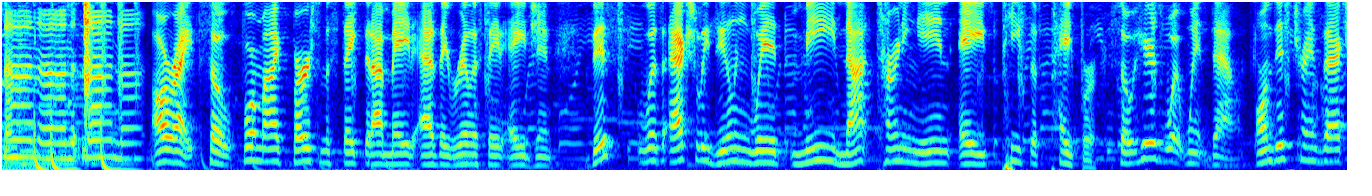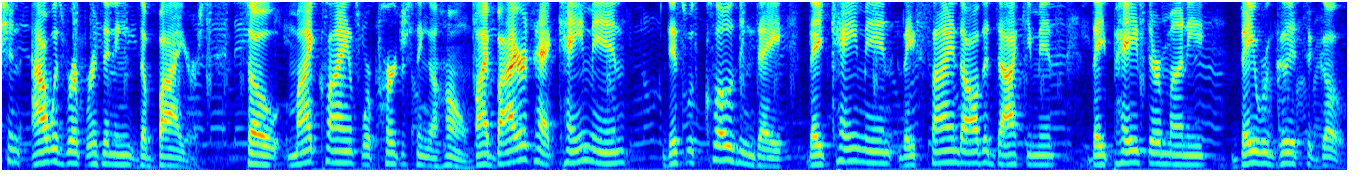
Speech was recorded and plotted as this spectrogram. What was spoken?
Nah, nah, nah. All right, so for my first mistake that I made as a real estate agent, this was actually dealing with me not turning in a piece of paper. So here's what went down. On this transaction, I was representing the buyers. So my clients were purchasing a home. My buyers had came in, this was closing day. They came in, they signed all the documents, they paid their money, they were good to go.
